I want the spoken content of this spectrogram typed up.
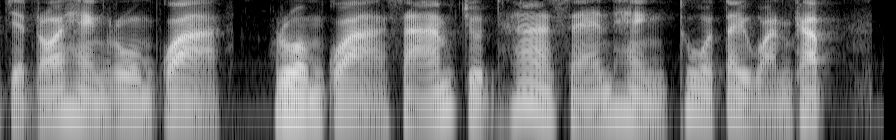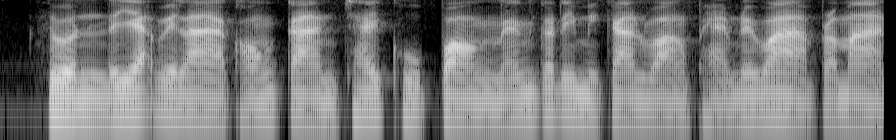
1,700 แห่งรวมกว่า รวมกว่า 3.5 แสนแห่งทั่วไต้หวันครับ ส่วนระยะเวลาของการใช้คูปองนั้นก็ได้มีการวางแผนไว้ว่าประมาณ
